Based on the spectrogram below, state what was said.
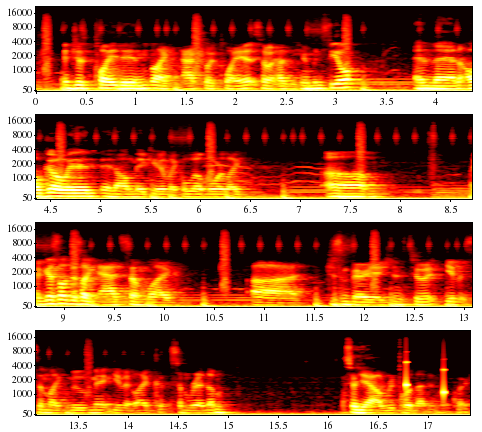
and just play it in like actually play it so it has a human feel. And then I'll go in and I'll make it like a little more like um, I guess I'll just like add some like uh, just some variations to it give it some like movement give it like some rhythm. So yeah I'll record that in real quick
